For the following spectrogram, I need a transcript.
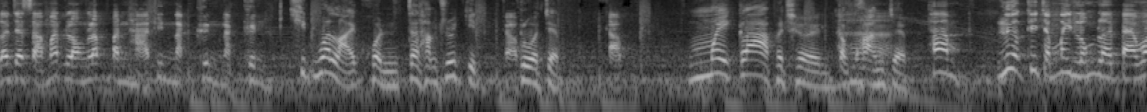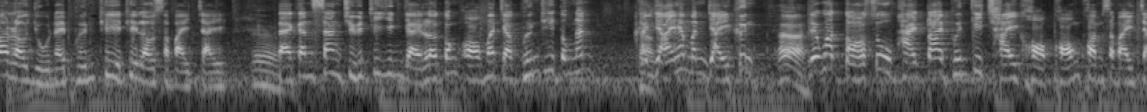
เราจะสามารถรองรับปัญหาที่หนักขึ้นหนักขึ้น คิดว่าหลายคนจะทำธุรกิจครับกลัวเจ็บ ครับ ไม่กล้าเผชิญกับความเจ็บ ถ้าเลือกที่จะไม่ล้มเลยแปลว่าเราอยู่ในพื้นที่ที่เราสบายใจ เออ แต่การสร้างชีวิตที่ยิ่งใหญ่เราต้องออกมาจากพื้นที่ตรงนั้นครั ขบยายให้มันใหญ่ขึ้น เออเรียกว่าต่อสู้ภายใต้พื้นที่ชายขอบของความสบายใจ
